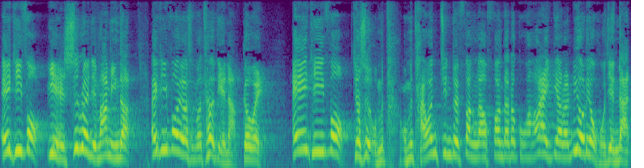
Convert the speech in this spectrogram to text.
AT4 也是瑞典发明的。AT4 有什么特点呢、各位，AT4 就是我们我们台湾军队放到放到都坏掉了六六火箭弹，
